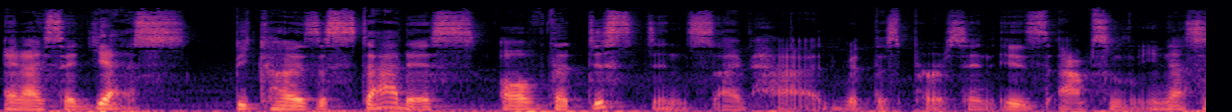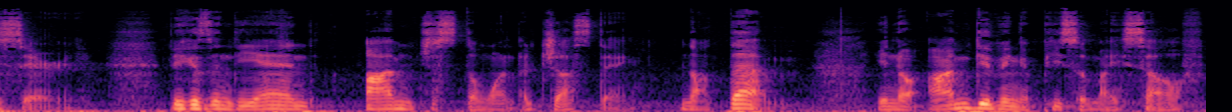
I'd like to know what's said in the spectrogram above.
And I said yes because the status of the distance I've had with this person is absolutely necessary. Because in the end, I'm just the one adjusting, not them. You know, I'm giving a piece of myself,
